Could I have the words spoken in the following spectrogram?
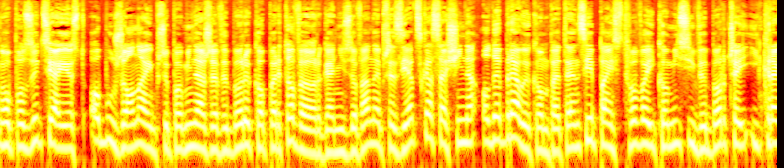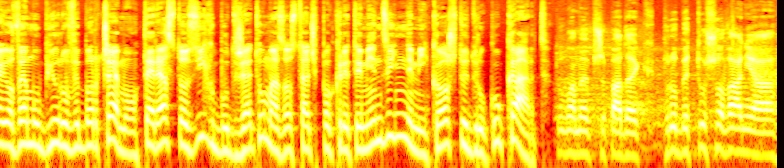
Opozycja jest oburzona i przypomina, że wybory kopertowe organizowane przez Jacka Sasina odebrały kompetencje Państwowej Komisji Wyborczej i Krajowemu Biuru Wyborczemu. Teraz to z ich budżetu ma zostać pokryty m.in. koszt druku kart. Tu mamy przypadek próby tuszowania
